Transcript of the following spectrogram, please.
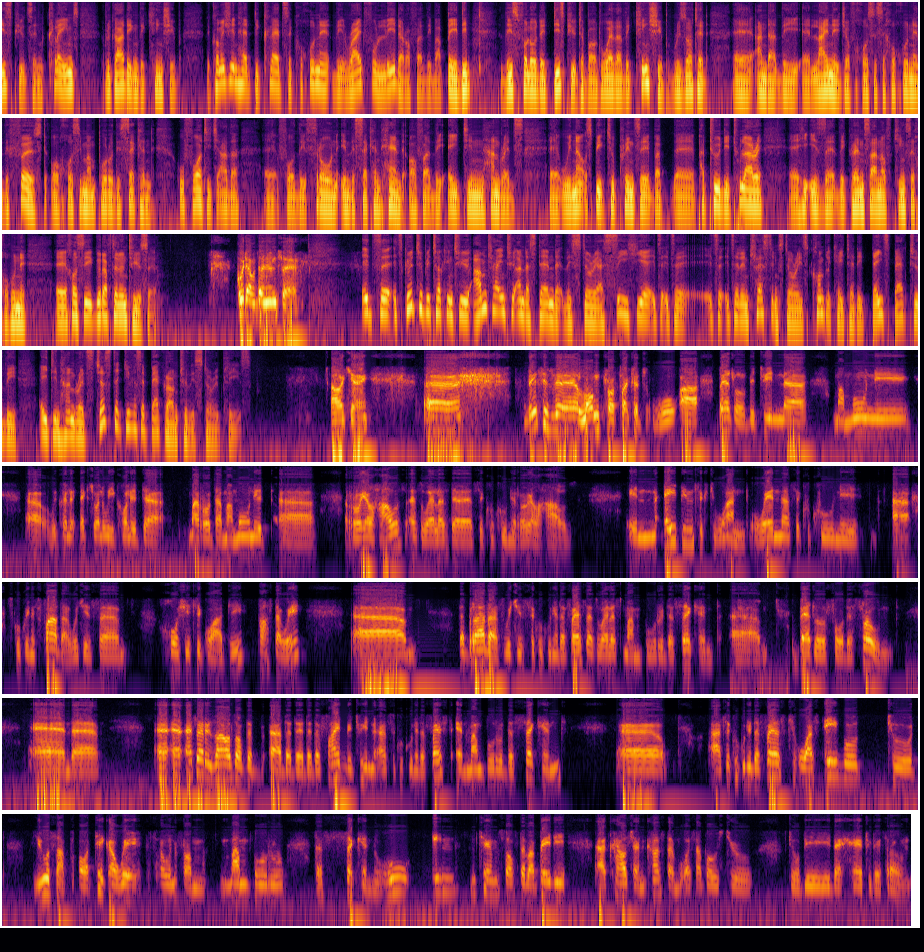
disputes and claims regarding the kingship. The commission had declared Sekhukhune the rightful leader of uh, the Bapedi. This followed a dispute about whether the kingship resorted uh, under the uh, lineage of Kgosi Sekhukhune I or Kgosi Mampuru II, who fought each other uh, for the throne in the second hand of uh, the 1800s. Uh, we now speak to Prince uh, Phathudi Thulare. he is the grandson of King Sekhukhune. Uh, good afternoon to you, sir. Good afternoon, sir. It's uh, it's good to be talking to you. I'm trying to understand this story. I see here it's it's a it's a, it's an interesting story. It's complicated. It dates back to the 1800s. Just to give us a background to this story, please. Okay. Uh, this is a long protracted war, uh, battle between uh, Mamone. Uh, we call it actually we call it uh, Marota Mamone royal house as well as the Sekhukhune royal house. In 1861, when uh, Sekhukhune, uh, father, which is uh, Kgosi Sekwati, passed away, um, the brothers, which is Sekhukhune the first as well as Mampuru the second, um, battled for the throne. And uh, uh, as a result of the, uh, the, the, the, fight between uh, Sekhukhune the first and Mampuru the second, uh, uh, Sekhukhune the first was able to usurp or take away the throne from Mampuru the second, who in terms of the Bapedi uh, culture and custom was supposed to to be the heir to the throne.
